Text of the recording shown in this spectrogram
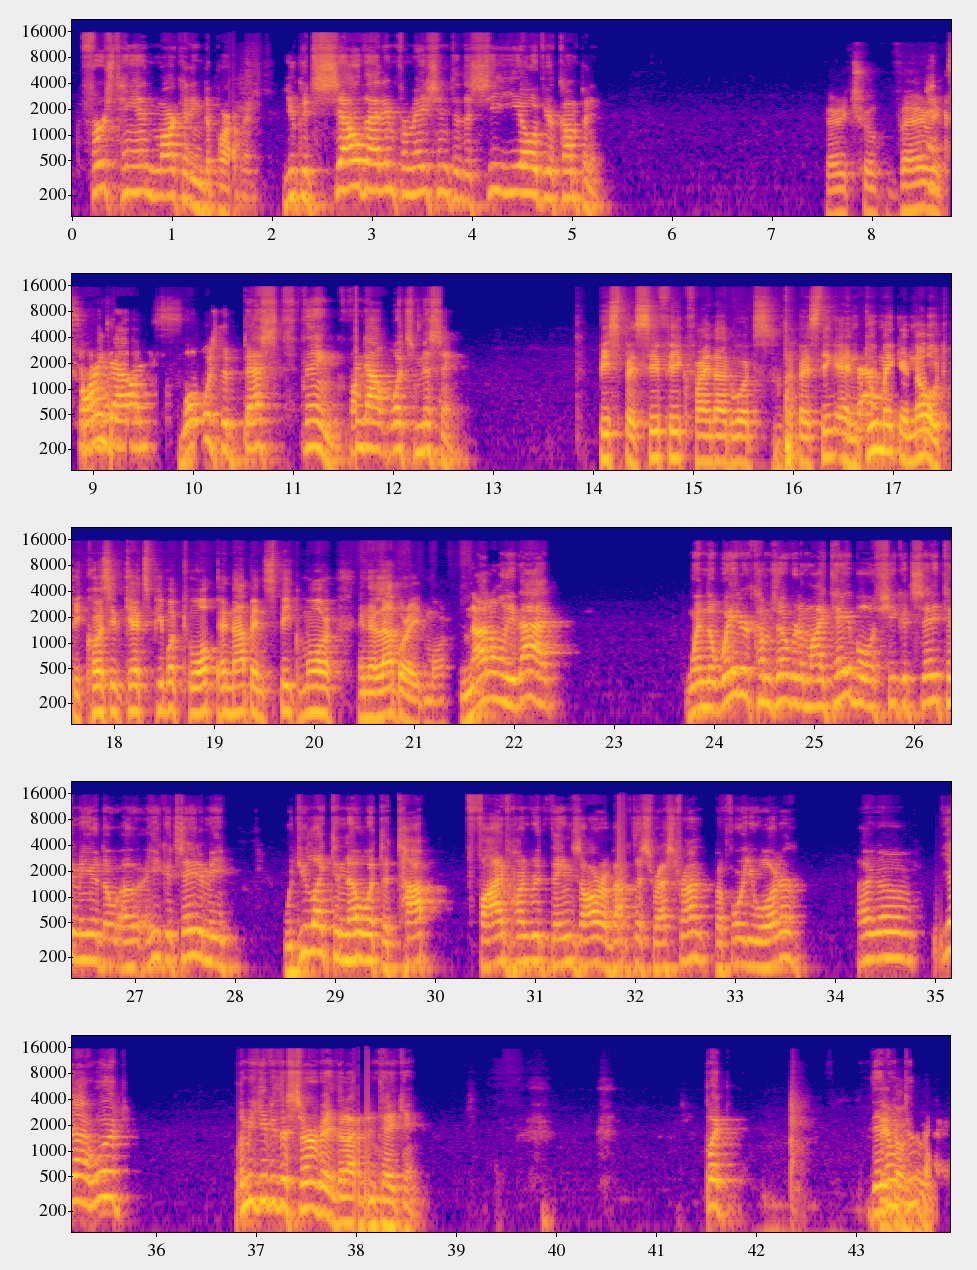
first-hand marketing department. You could sell that information to the CEO of your company. Very true. Very Excellent. Find out what was the best thing. Find out what's missing. Be specific, find out what's the best thing, and do make a note because it gets people to open up and speak more and elaborate more. Not only that, when the waiter comes over to my table, she could say to me, uh, he could say to me, "Would you like to know what the top 500 things are about this restaurant before you order?" I go, "Yeah, I would." Let me give you the survey that I've been taking. But they, don't, do that.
